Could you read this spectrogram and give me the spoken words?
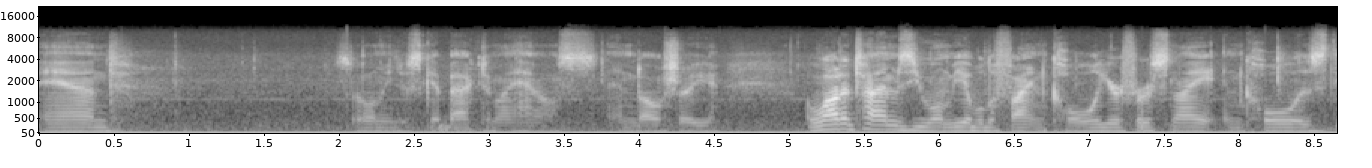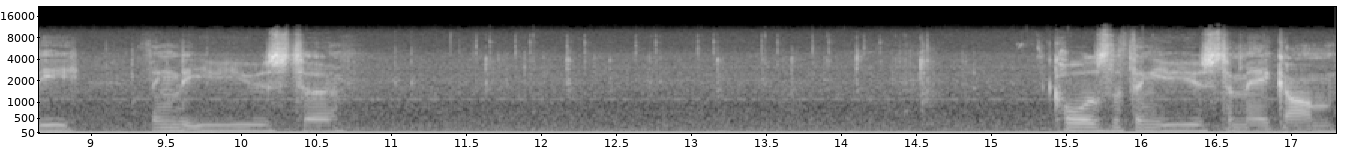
And so let me just get back to my house and I'll show you. A lot of times you won't be able to find coal your first night, and coal is the thing that you use to coal is the thing you use to make um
